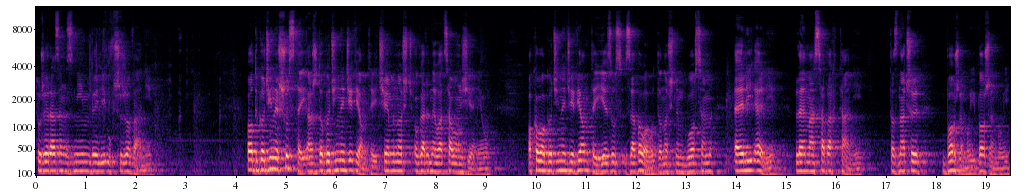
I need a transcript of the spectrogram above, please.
którzy razem z nim byli ukrzyżowani. Od godziny szóstej aż do godziny dziewiątej ciemność ogarnęła całą ziemię. Około godziny dziewiątej Jezus zawołał donośnym głosem Eli, Eli, lema sabachthani, to znaczy Boże mój, Boże mój,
